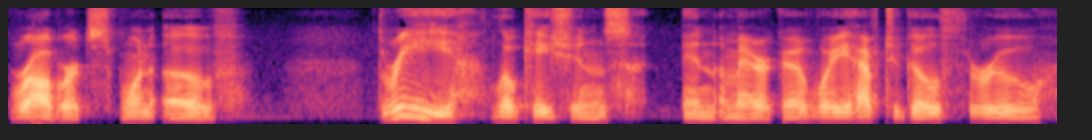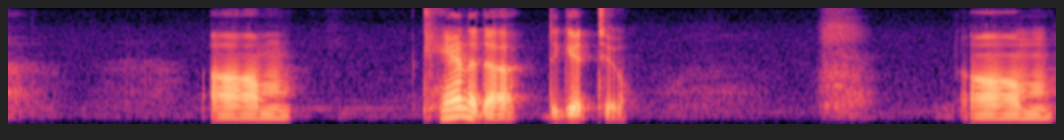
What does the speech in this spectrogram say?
Roberts, one of three locations in America where you have to go through um, Canada to get to. Um,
